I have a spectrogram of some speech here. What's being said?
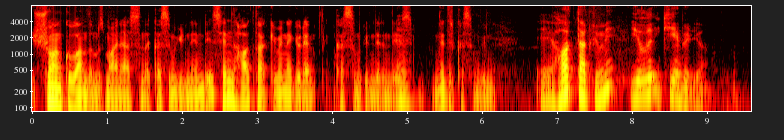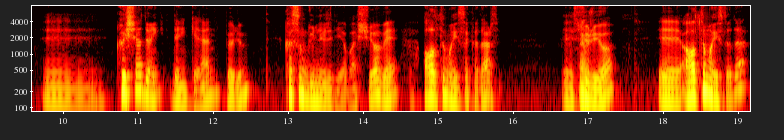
şu an kullandığımız manasında Kasım günlerindeyiz hem de halk takvimine göre Kasım günlerindeyiz. Evet. Nedir Kasım günü? Ee, halk takvimi yılı ikiye bölüyor. Ee, kışa denk, denk gelen bölüm Kasım günleri diye başlıyor ve 6 Mayıs'a kadar e, sürüyor. Evet. E, 6 Mayıs'ta da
